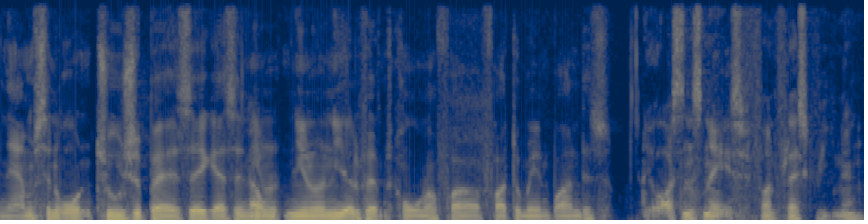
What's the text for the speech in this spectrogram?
nærmest en rund tussebase, ikke? Altså Jo. 999 kroner fra, fra Domaine Brandes. Det er jo også en snas for en flaske vin, ikke?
